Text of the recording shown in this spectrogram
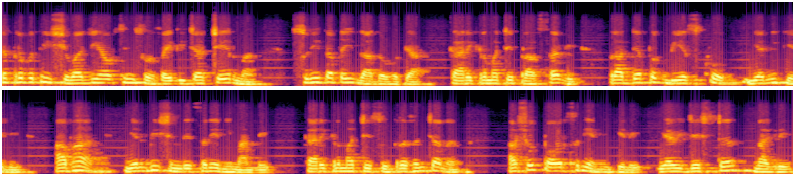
छत्रपती शिवाजी हाऊसिंग सोसायटीच्या चेअरमन सुनीताताई जाधव होत्या. कार्यक्रमाचे प्रास्ताविक प्राध्यापक बी एस खोत यांनी केले. आभार. एन बी शिंदे सर यांनी मानले. कार्यक्रमाचे सूत्रसंचालन अशोक पवारसर यांनी केले. यावेळी ज्येष्ठ नागरिक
